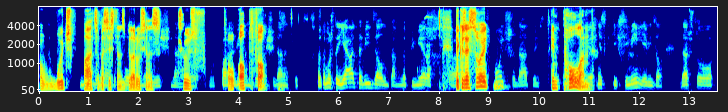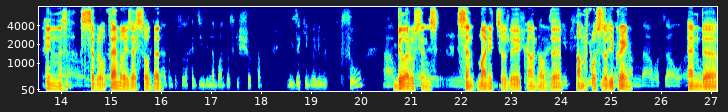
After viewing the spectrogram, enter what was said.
which parts of assistance Belarusians choose or opt for. Because I saw it in Poland. In several families, I saw that Belarusians sent money to the account of the armed forces of Ukraine. And uh,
